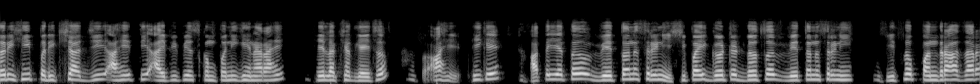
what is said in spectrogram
तर ही परीक्षा जी आहे ती I P P S company घेणार आहे हे लक्षात घ्यायचं आहे. ठीक आहे? आता येतं वेतन श्रेणी. शिपाई गट ड च वेतन श्रेणी. इथं पंधरा हजार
